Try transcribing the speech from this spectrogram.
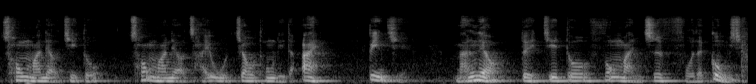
充满了基督，充满了财务交通里的爱，并且满了对基督丰满之福的共享。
